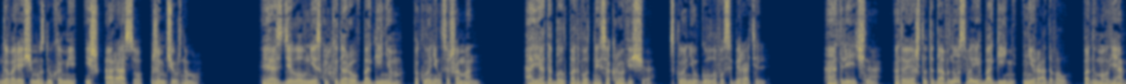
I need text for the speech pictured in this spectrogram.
говорящему с духами, и Шарасу, жемчужному. «Я сделал несколько даров богиням», — поклонился шаман. «А я добыл подводные сокровища», — склонил голову собиратель. «Отлично, а то я что-то давно своих богинь не радовал», — подумал я.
